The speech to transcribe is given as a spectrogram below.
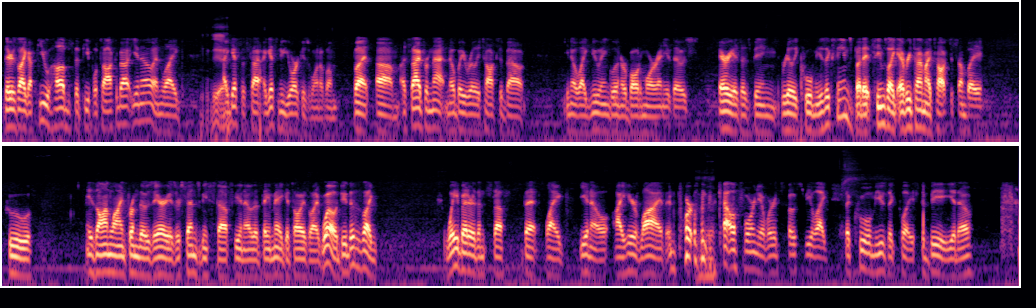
there's like a few hubs that people talk about, you know, and like Yeah. I guess aside, I guess New York is one of them. But um, aside from that, nobody really talks about, you know, like New England or Baltimore or any of those areas as being really cool music scenes. But it seems like every time I talk to somebody who is online from those areas or sends me stuff, you know, that they make, it's always like, whoa, dude, this is like way better than stuff that like you know I hear live in Portland, Yeah. California, where it's supposed to be like the cool music place to be, you know.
